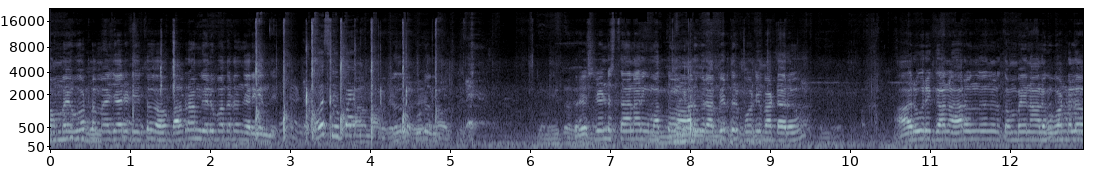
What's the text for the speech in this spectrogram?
తొంభై ఓట్ల మెజారిటీతో బలరాం గెలుపొందడం జరిగింది. ప్రెసిడెంట్ స్థానానికి మొత్తం ఆరుగురు అభ్యర్థులు పోటీ పడ్డారు. ఆరుగురికి గాను ఆరు వందల తొంభై నాలుగు ఓట్లలో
